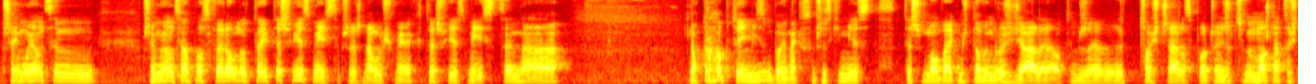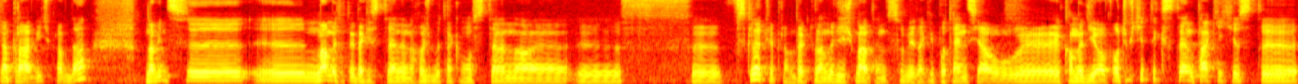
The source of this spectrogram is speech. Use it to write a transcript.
przejmującym, przejmującą atmosferą, no tutaj też jest miejsce przecież na uśmiech, też jest miejsce na no, trochę optymizm, bo jednak w tym wszystkim jest też mowa o jakimś nowym rozdziale, o tym, że coś trzeba rozpocząć, że można coś naprawić, prawda? No więc yy, yy, mamy tutaj takie sceny, no choćby taką scenę yy, w, w, sklepie, prawda, która no dziś ma ten sobie taki potencjał y, komediowy. Oczywiście tych scen takich jest y,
